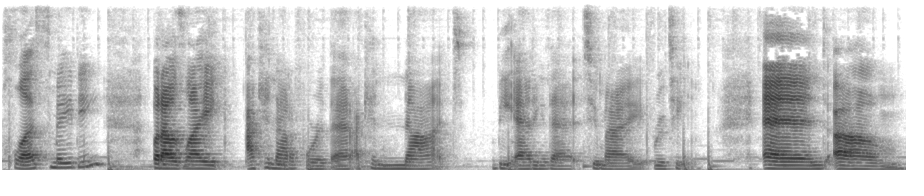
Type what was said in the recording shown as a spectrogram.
plus maybe. But I was like, I cannot afford that. I cannot be adding that to my routine. And um,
